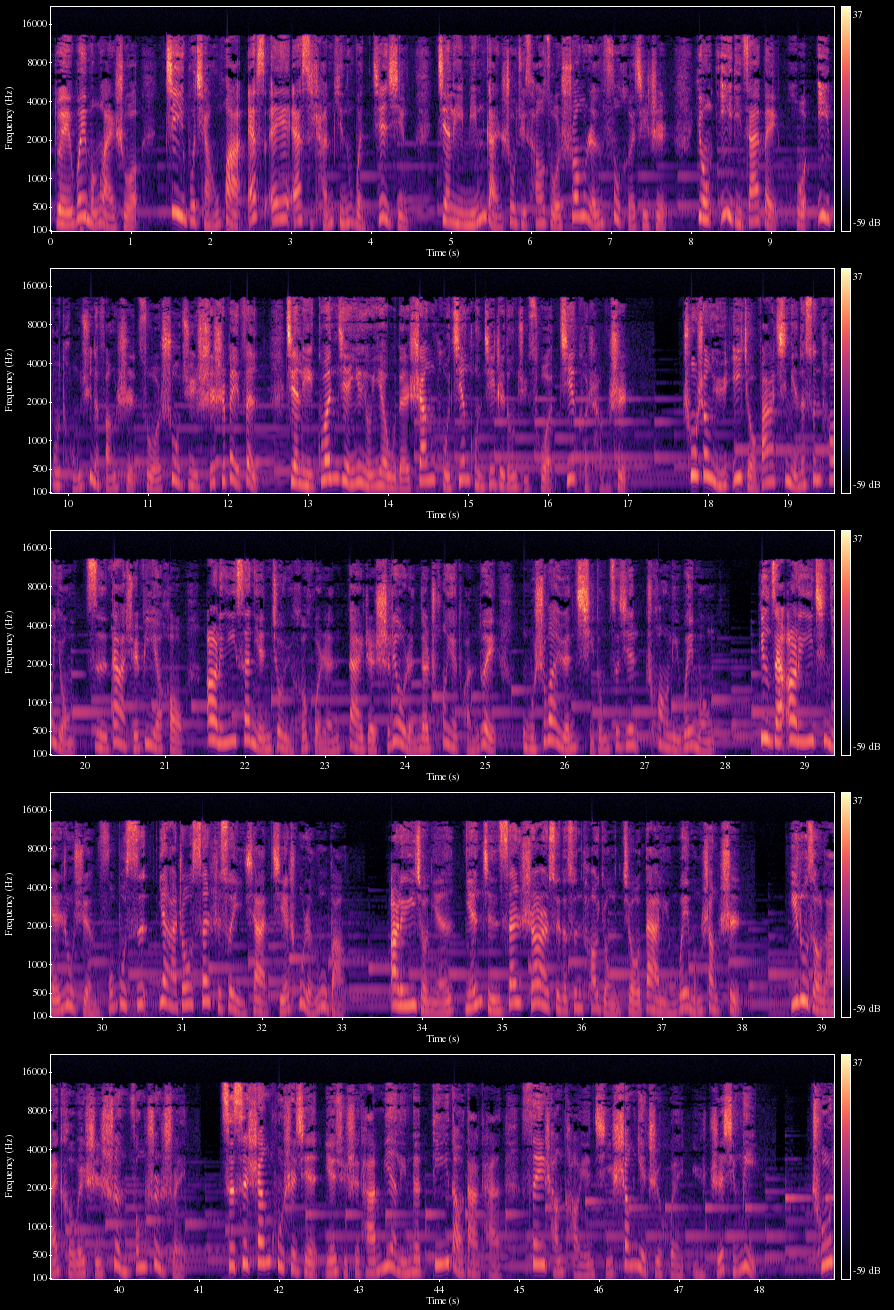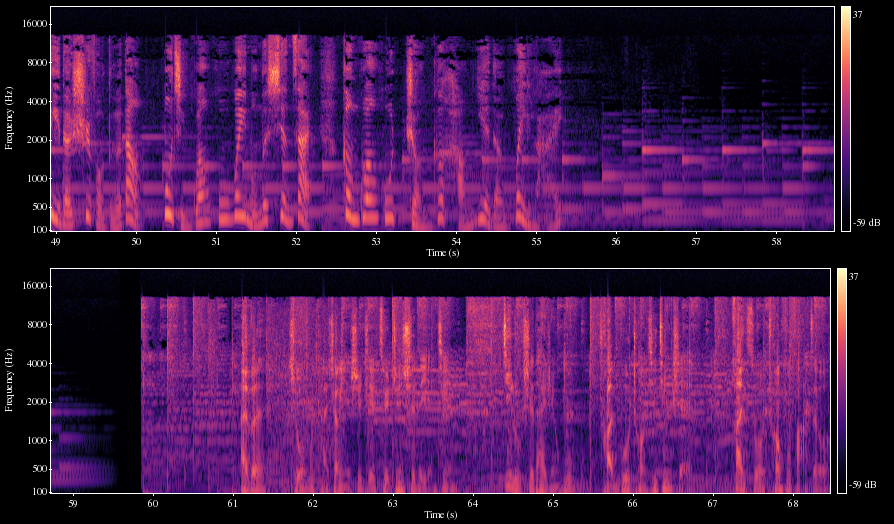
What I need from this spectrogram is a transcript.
对威盟来说，进一步强化 SaaS 产品稳健性，建立敏感数据操作双人复合机制，用异地栽培或异步通讯的方式做数据实时备份，建立关键应用业务的商户监控机制等举措皆可尝试。出生于一九八七年的孙涛勇，自大学毕业后，二零一三年就与合伙人带着十六人的创业团队，五十万元启动资金创立威盟，并在二零一七年入选福布斯亚洲三十岁以下杰出人物榜。二零一九年，年仅三十二岁的孙涛勇就带领威盟上市，一路走来可谓是顺风顺水。此次山库事件也许是他面临的第一道大坎，非常考验其商业智慧与执行力。处理的是否得当，不仅关乎威盟的现在，更关乎整个行业的未来。艾问是我们看商业世界最真实的眼睛，记录时代人物，传播创新精神，探索创富法则。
